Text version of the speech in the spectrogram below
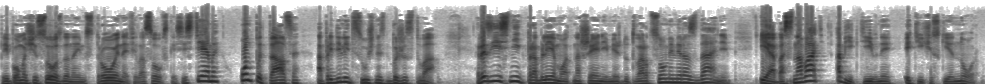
При помощи созданной им стройной философской системы он пытался определить сущность божества, разъяснить проблему отношений между Творцом и мирозданием – и обосновать объективные этические нормы.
